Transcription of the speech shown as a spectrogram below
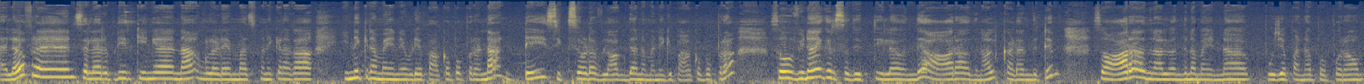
ஹலோ ஃப்ரெண்ட்ஸ் எல்லோரும் எப்படி இருக்கீங்க? நான் உங்களோட எம்எஸ் பண்ணிக்கணக்கா இன்றைக்கி நம்ம என்ன எப்படி பார்க்க போகிறோம்னா டே சிக்ஸோட விலாக் தான் நம்ம இன்றைக்கி பார்க்க போகிறோம் ஸோ விநாயகர் சதுர்த்தியில் வந்து ஆறாவது நாள் கடந்துட்டு ஸோ ஆறாவது நாள் வந்து நம்ம என்ன பூஜை பண்ண போகிறோம்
